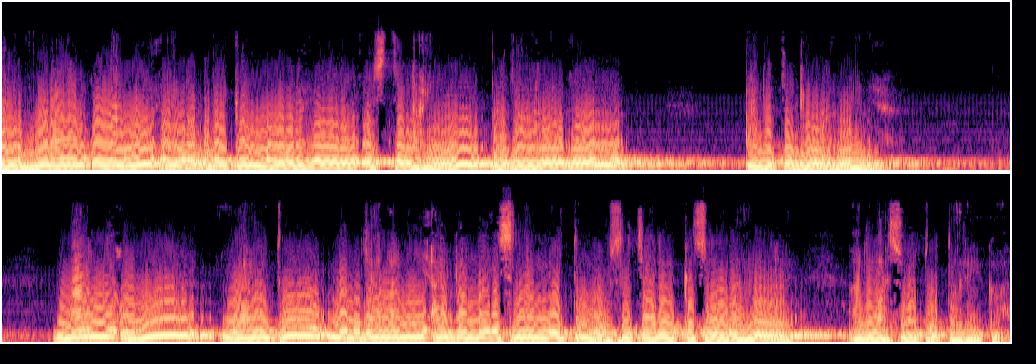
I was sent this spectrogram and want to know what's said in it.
dalam huraian ulama yang diberikan mengenai istilah ini, perjalanan ini ada tiga maknanya. Makna umum yaitu menjalani agama Islam itu secara keseluruhannya adalah suatu tariqah.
